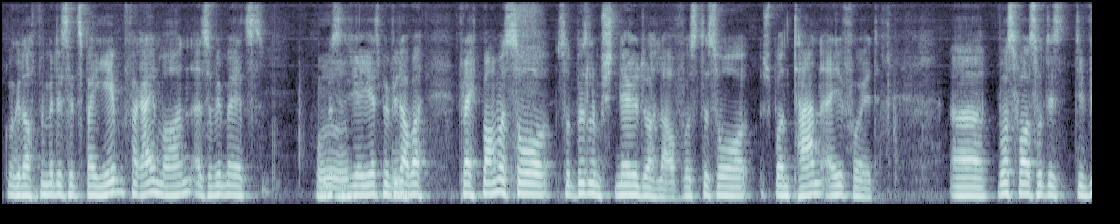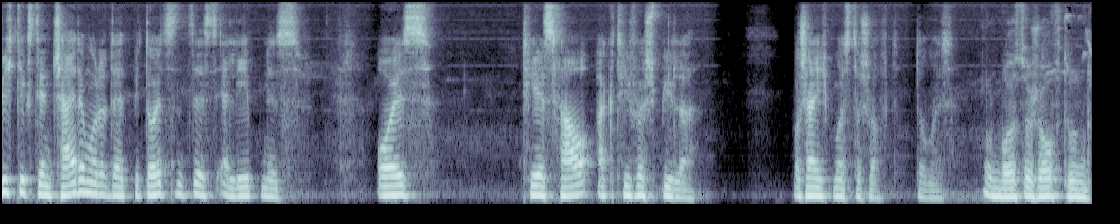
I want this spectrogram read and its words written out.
Ich habe gedacht, wenn wir das jetzt bei jedem Verein machen, also wenn wir jetzt, müssen ja jetzt mal wieder, aber vielleicht machen wir es so, so ein bisschen im Schnelldurchlauf, was da so spontan einfällt. Äh, was war so das, die wichtigste Entscheidung oder der bedeutendste Erlebnis als TSV-aktiver Spieler? Wahrscheinlich Meisterschaft damals. und Meisterschaft und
